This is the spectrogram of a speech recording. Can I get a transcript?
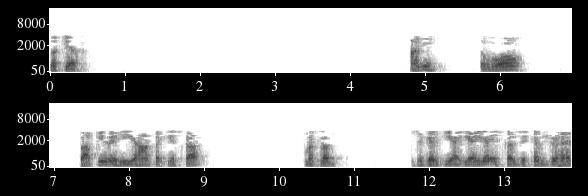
ذکر۔ ہاں جی تو وہ باقی رہی، یہاں تک اس کا مطلب ذکر کیا گیا یا اس کا ذکر جو ہے،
